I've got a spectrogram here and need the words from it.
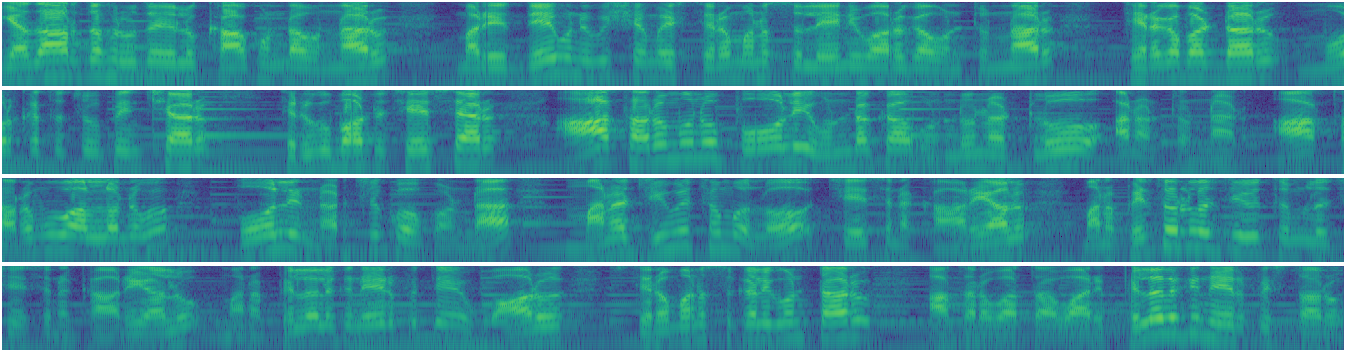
యథార్థ హృదయాలు కాకుండా ఉన్నారు. మరి దేవుని విషయమై స్థిర మనస్సు లేనివారుగా ఉంటున్నారు. తిరగబడ్డారు మూర్ఖత చూపించారు తిరుగుబాటు చేశారు. ఆ తరమును పోలి ఉండక ఉండునట్లు అని అంటున్నాడు. ఆ తరము వల్లను పోలి నడుచుకోకుండా మన జీవితములో చేసిన కార్యాలు మన పితరుల జీవితంలో చేసిన కార్యాలు మన పిల్లలకు నేర్పితే వారు స్థిర మనసు కలిగి ఉంటారు. ఆ తర్వాత వారి పిల్లలకి నేర్పిస్తారు.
